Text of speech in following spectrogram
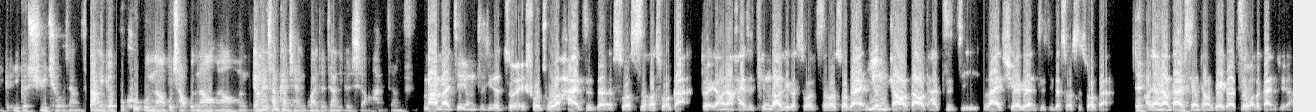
一个一个需求，这样子，当一个不哭。不闹不吵不闹，然后很表面上看起来很乖的这样一个小孩，这样子。妈妈借用自己的嘴说出了孩子的所思和所感，对，然后让孩子听到这个所思和所感，映照到他自己来确认自己的所思所感，对，好像让他形成这个自我的感觉哈。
